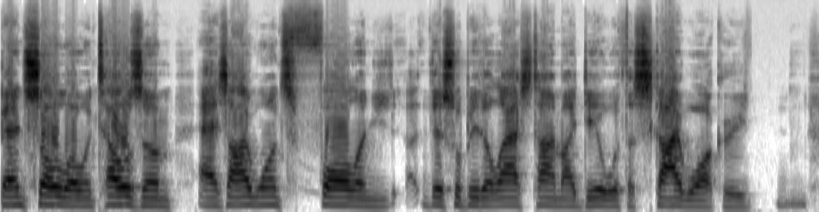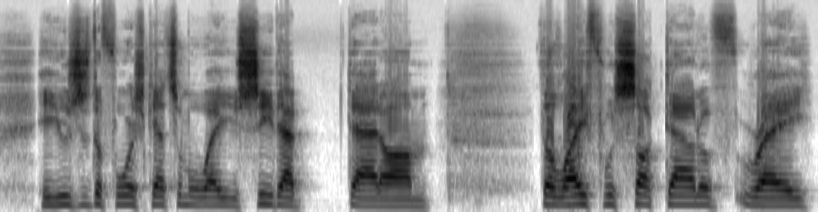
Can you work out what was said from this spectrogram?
Ben Solo and tells him, "As I once fallen, this will be the last time I deal with a Skywalker." He, he uses the Force, gets him away. You see that that um, the life was sucked out of Rey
